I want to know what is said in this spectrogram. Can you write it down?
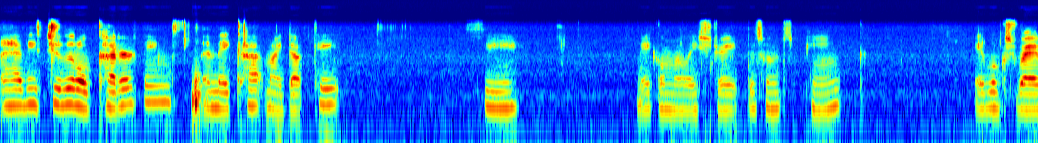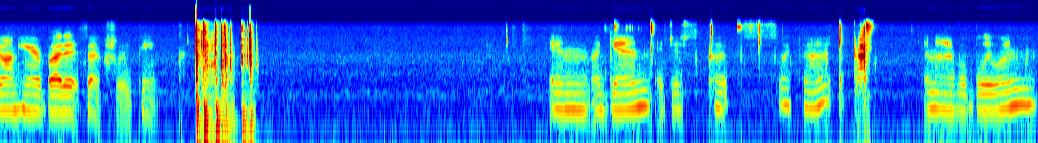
I have these two little cutter things, and they cut my duct tape. See? Make them really straight. This one's pink. It looks red on here, but it's actually pink. And again, it just cuts like that. And I have a blue one.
